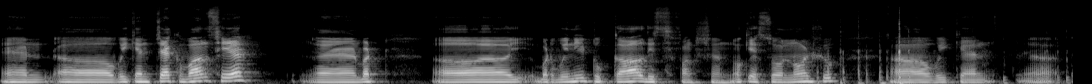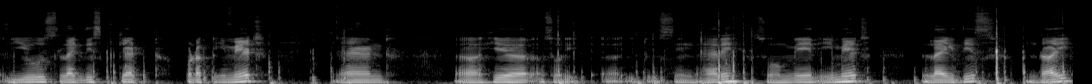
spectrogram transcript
And uh, we can check once here. And but uh, but we need to call this function. Okay so no issue. Uh, we can uh, use like this get product image. And uh, here sorry it is in array. So main image like this die.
